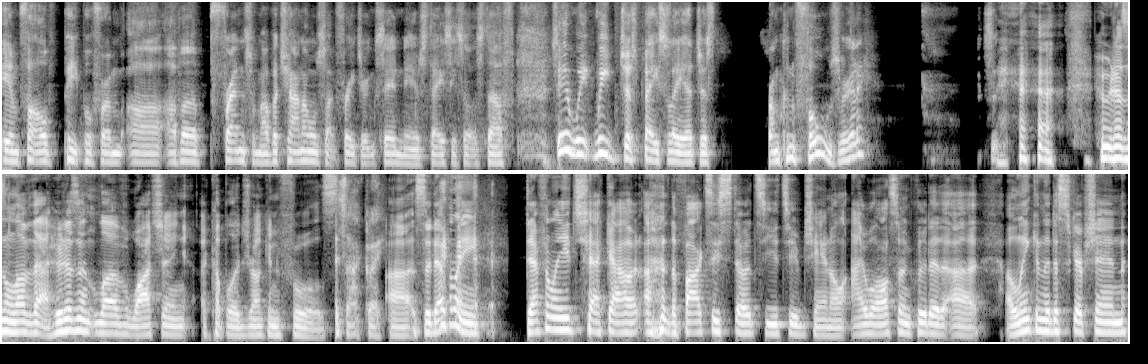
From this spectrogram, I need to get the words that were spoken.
we involve people from uh, other friends from other channels like Free Drinks In, Neo Stacy sort of stuff. So yeah, we we just basically are just drunken fools, really. Who doesn't love that? Who doesn't love watching a couple of drunken fools? Exactly. Uh, so definitely, definitely check out uh, the Foxy Stoats YouTube channel. I will also include a, a link in the description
